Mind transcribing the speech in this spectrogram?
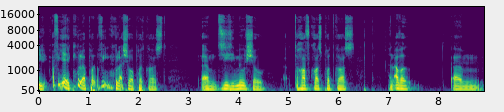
I think yeah, you can call it a, I think you can call that show a podcast. Um, ZZ Mills show, the Half Cast podcast, and other um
